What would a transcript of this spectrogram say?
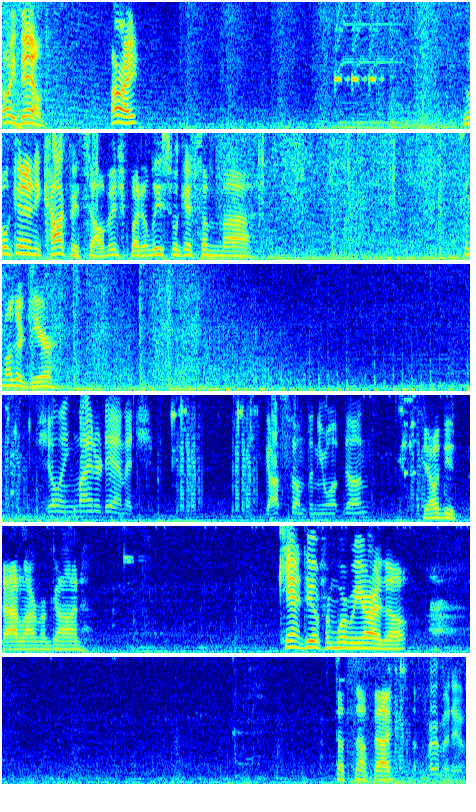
Oh, he bailed. Alright. We won't get any cockpit salvage, but at least we'll get some, uh, some other gear. Showing minor damage. Got something you want done? Yeah, I want these battle armor gone. Can't do it from where we are, though. That's not bad. Affirmative.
